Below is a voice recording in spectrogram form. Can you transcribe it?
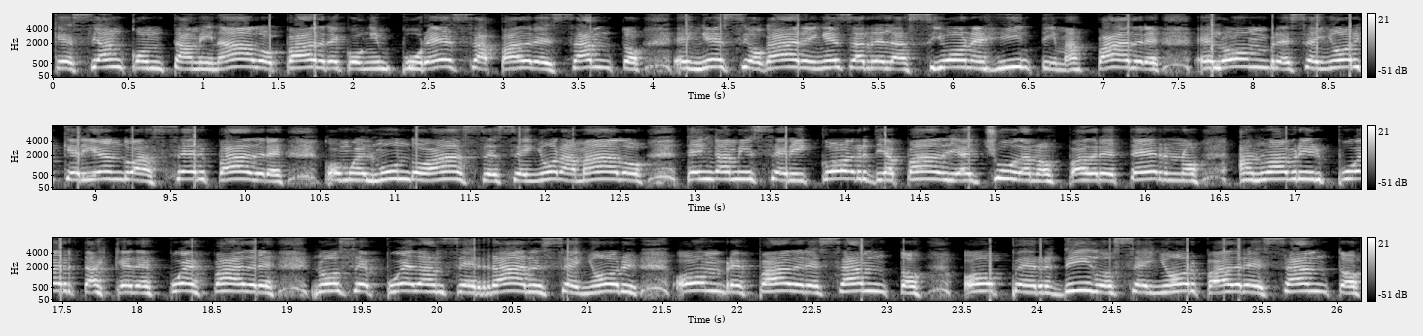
que se han contaminado, Padre, con impureza, Padre Santo, en ese hogar, en esas relaciones íntimas, Padre. El hombre, Señor, queriendo hacer, Padre, como el mundo hace, Señor amado. Tenga misericordia, Padre. Ayúdanos, Padre eterno, a no abrir puertas que después, Padre, no se puedan cerrar, Señor. Hombres, Padre Santo, oh perdidos, Señor, Padre Santo,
